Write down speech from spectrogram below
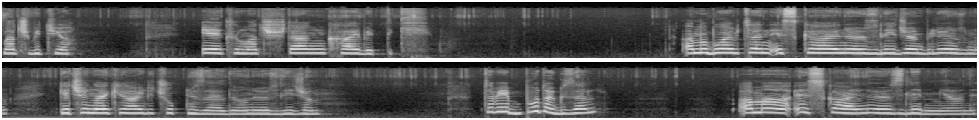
Maç bitiyor. İlk maçtan kaybettik. Ama bu haritanın eski halini özleyeceğim biliyor musunuz? Geçen ayki hali çok güzeldi. Onu özleyeceğim. Tabii bu da güzel. Ama eski halini özlerim yani.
